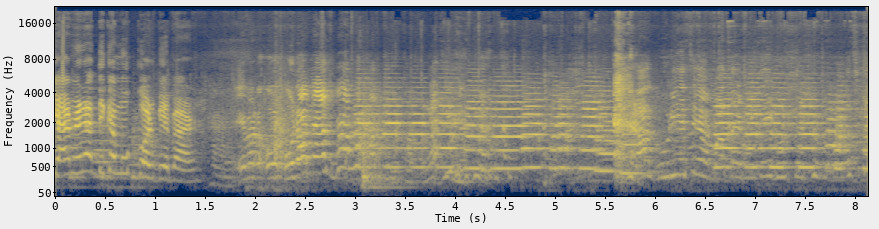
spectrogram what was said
ক্যামেরার দিকে মুখ করবি এবার। এবার ওরা নাচবে আমরা ঘুরিয়েছে মাথায় ঘুরতে শুরু করেছে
